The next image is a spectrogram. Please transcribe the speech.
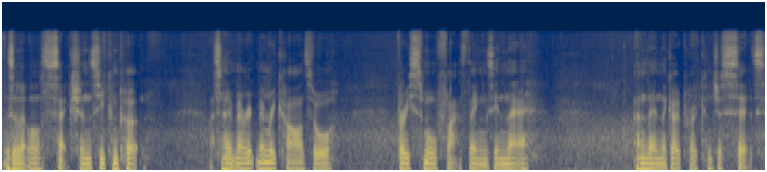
there's a little section so you can put I don't know memory, memory cards or very small flat things in there. And then the GoPro can just sit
